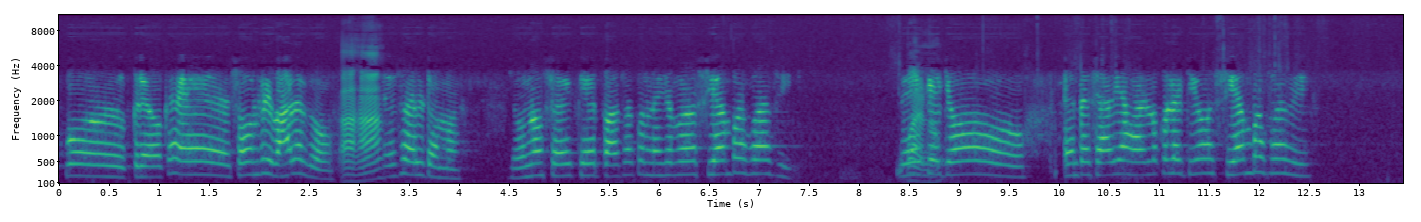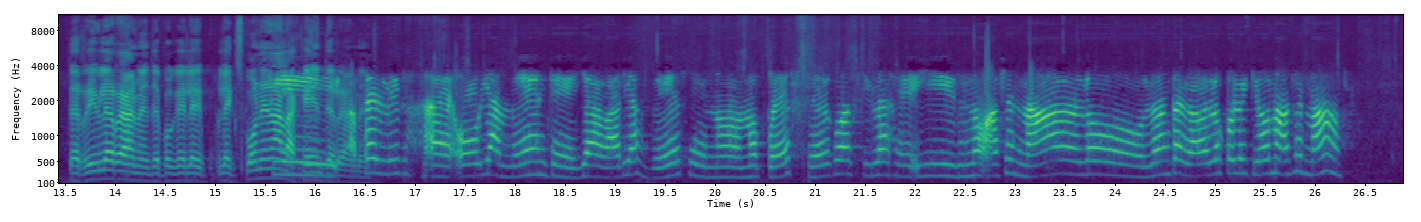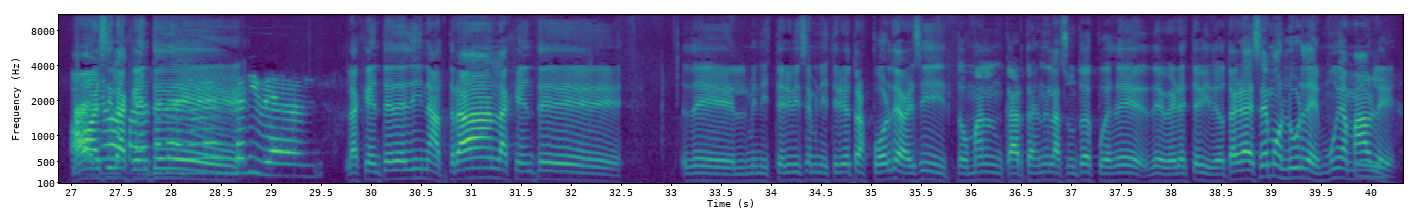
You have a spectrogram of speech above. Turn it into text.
por, creo que son rivales dos. Ajá. Ese es el tema. Yo no sé qué pasa con ellos, pero siempre fue así. Desde que yo empecé a viajar los colectivos, siempre fue así. Terrible realmente, porque le, exponen a la gente realmente. Eh, obviamente, ya varias veces, no no puede ser así, la, y no hacen nada, los lo encargados de los colectivos no hacen nada. Vamos a ver si la gente de... la gente de Dinatran, la gente del Ministerio y Viceministerio de Transporte, a ver si toman cartas en el asunto después de, ver este video. Te agradecemos, Lourdes, muy amable.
